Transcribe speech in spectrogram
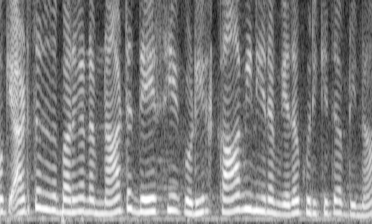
ஓகே அடுத்தது வந்து பாருங்கள் நம் நாட்டு தேசிய கொடியில் காவி நிறம் எதை குறிக்குது அப்படின்னா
